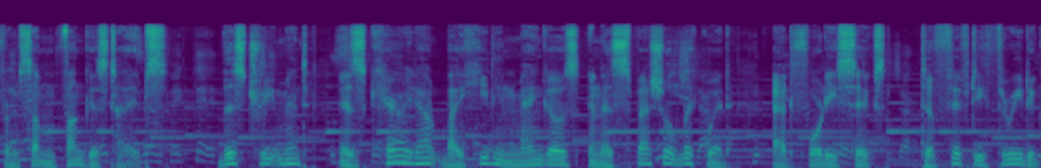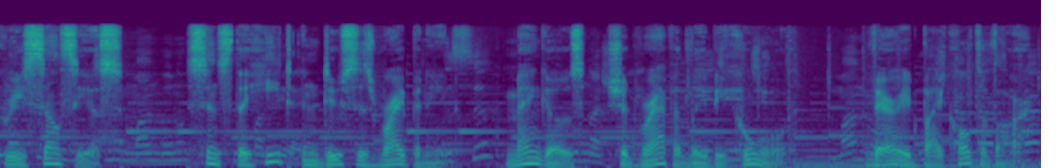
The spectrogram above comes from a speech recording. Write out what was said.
from some fungus types. This treatment is carried out by heating mangoes in a special liquid at 46 to 53 degrees Celsius. Since the heat induces ripening, mangoes should rapidly be cooled. Varied by cultivar,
